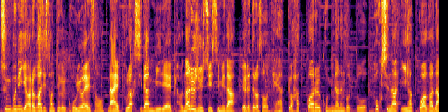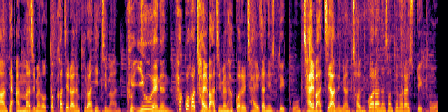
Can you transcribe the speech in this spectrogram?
충분히 여러 가지 선택을 고려해서 나의 불확실한 미래에 변화를 줄 수 있습니다. 예를 들어서 대학교 학과를 고민하는 것도 혹시나 이 학과가 나한테 안 맞으면 어떡하지라는 불안이 있지만 그 이후에는 학과가 잘 맞으면 학과를 잘 다닐 수도 있고 잘 맞지 않으면 전과라는 선택을 할 수도 있고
